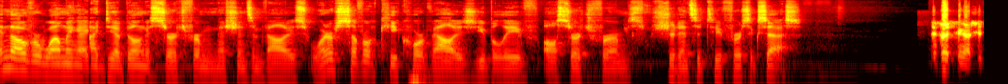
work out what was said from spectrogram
In the overwhelming idea of building a search firm missions and values, what are several key core values you believe all search firms should institute for success? The first thing I should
